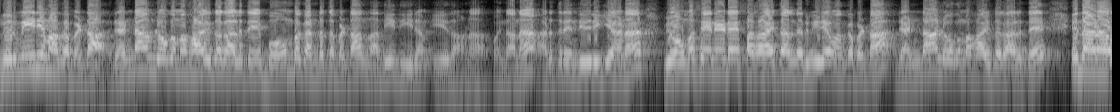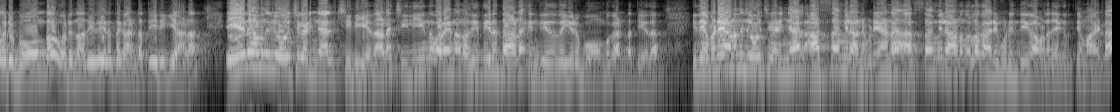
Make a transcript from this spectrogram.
നിർവീര്യമാക്കപ്പെട്ട രണ്ടാം ലോക മഹായുദ്ധ കാലത്തെ ബോംബ് കണ്ടെത്തപ്പെട്ട നദീതീരം ഏതാണ്? അപ്പൊ എന്താണ്? അടുത്തിടെ എന്ത് ചെയ്തിരിക്കുകയാണ്? വ്യോമസേനയുടെ സഹായത്താൽ നിർവീര്യമാക്കപ്പെട്ട രണ്ടാം ലോക മഹായുദ്ധ കാലത്തെ എന്താണ്? ഒരു ബോംബ് ഒരു നദീതീരത്ത് കണ്ടെത്തിയിരിക്കുകയാണ്. ഏതാണെന്ന് ചോദിച്ചു കഴിഞ്ഞാൽ ചിലി. ഏതാണ് ചിലി എന്ന് പറയുന്ന നദീതീരത്താണ് എന്ത് ചെയ്തത്? ഈ ഒരു ബോംബ് കണ്ടെത്തിയത്. ഇത് എവിടെയാണെന്ന് ചോദിച്ചു കഴിഞ്ഞാൽ അസ്സാമിലാണ്. ഇവിടെയാണ് അസ്സാമിലാണെന്നുള്ള കാര്യം കൂടി എന്ത് ചെയ്യുക? വളരെ കൃത്യമായിട്ട്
